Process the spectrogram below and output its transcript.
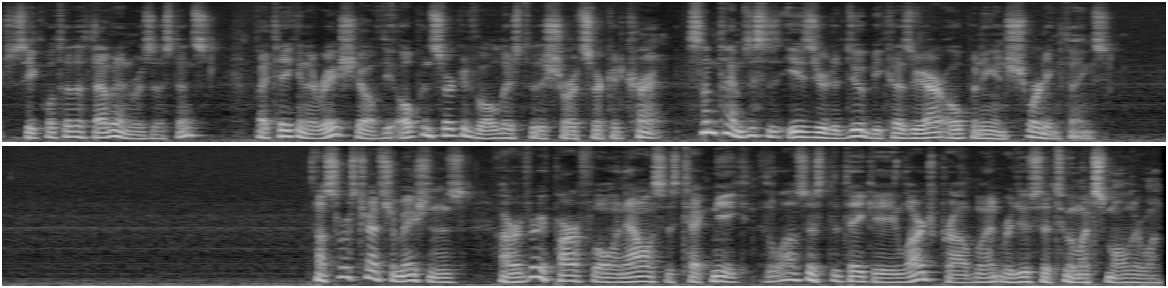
which is equal to the Thevenin resistance, by taking the ratio of the open circuit voltage to the short circuit current. Sometimes this is easier to do because we are opening and shorting things. Now, source transformations are a very powerful analysis technique that allows us to take a large problem and reduce it to a much smaller one.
